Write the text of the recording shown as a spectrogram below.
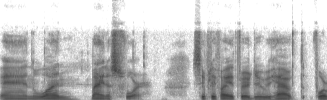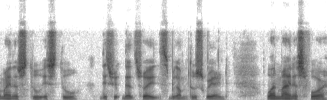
and 1 minus 4. Simplify it further, we have 4 minus 2 is 2. This, that's why it's become 2 squared. 1 minus 4,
